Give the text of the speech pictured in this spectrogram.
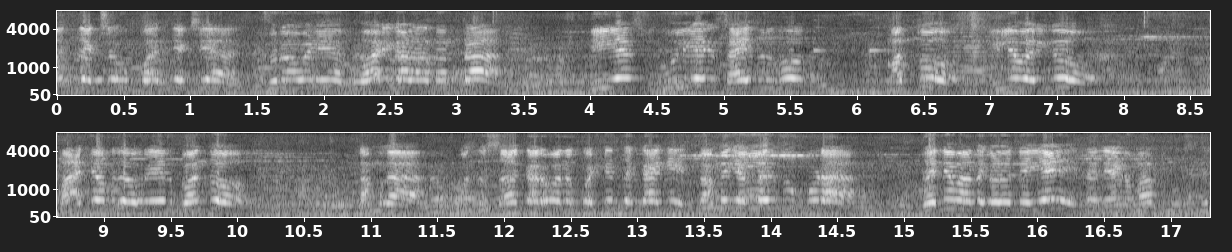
ಅಧ್ಯಕ್ಷ, ಉಪಾಧ್ಯಕ್ಷ ಚುನಾವಣೆಯ ರೂವಾರಿಗಳಾದಂಥ ಡಿ ಎಸ್ ಹೂಲಿಗೇರಿ ಸಾಹೇಬ್ರಿಗೂ ಮತ್ತು ಇಲ್ಲಿವರೆಗೂ ಮಾಧ್ಯಮದವರೇನು ಬಂದು ನಮ್ಗೆ ಒಂದು ಸಹಕಾರವನ್ನು ಕೊಟ್ಟಿದ್ದಕ್ಕಾಗಿ ತಮಗೆಲ್ಲರಿಗೂ ಕೂಡ ಧನ್ಯವಾದಗಳನ್ನು ಹೇಳಿ ನಾನು ಎರಡು ಮಾತು ಮುಗಿಸ್ತೀನಿ.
